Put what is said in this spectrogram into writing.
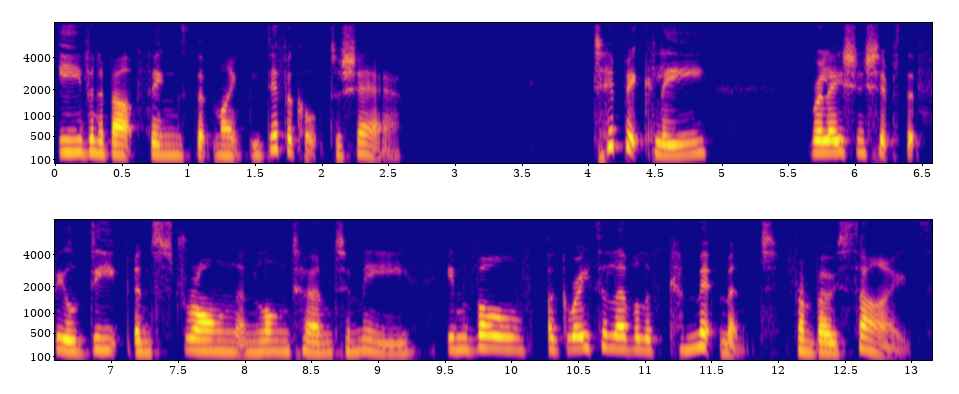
even about things that might be difficult to share. Typically, relationships that feel deep and strong and long term to me involve a greater level of commitment from both sides,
